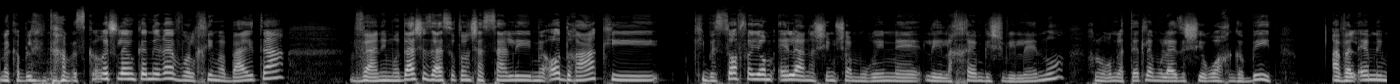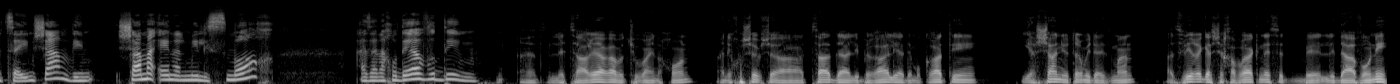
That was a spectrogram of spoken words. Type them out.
מקבלים את המשכורת שלהם כנראה והולכים הביתה. ואני מודה שזה היה סרטון שעשה לי מאוד רע, כי, כי בסוף היום אלה האנשים שאמורים uh, להילחם בשבילנו. אנחנו אמורים לתת להם אולי איזושהי רוח גבית, אבל הם נמצאים שם, ואם שם אין על מי לסמוך, אז אנחנו די אבודים. אז לצערי הרב התשובה היא נכון. אני חושב שהצד הליברלי, הדמוקרטי, ישן יותר מדי זמן. עזבי רגע שחברי הכנסת, ב- לדאבוני,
